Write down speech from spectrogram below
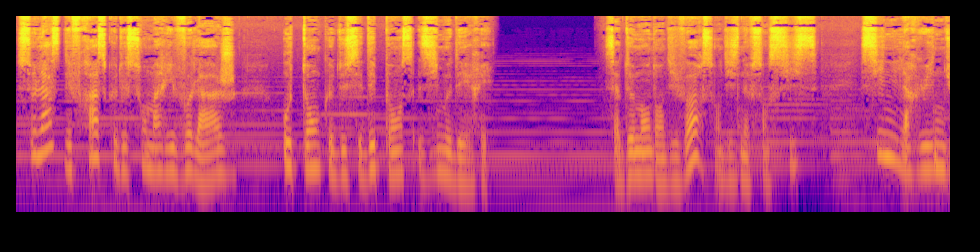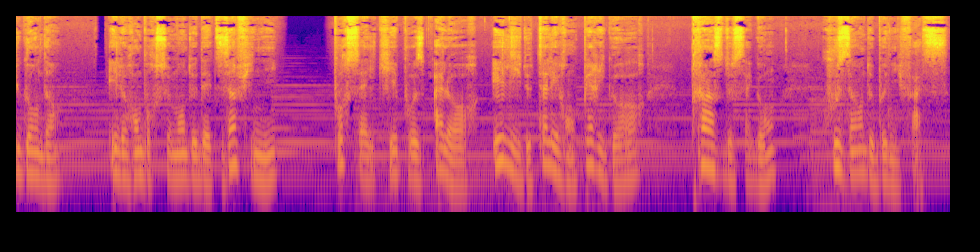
se lasse des frasques de son mari volage autant que de ses dépenses immodérées. Sa demande en divorce en 1906 signe la ruine du Gandin et le remboursement de dettes infinies pour celle qui épouse alors Élie de Talleyrand-Périgord, prince de Sagan, cousin de Boniface.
